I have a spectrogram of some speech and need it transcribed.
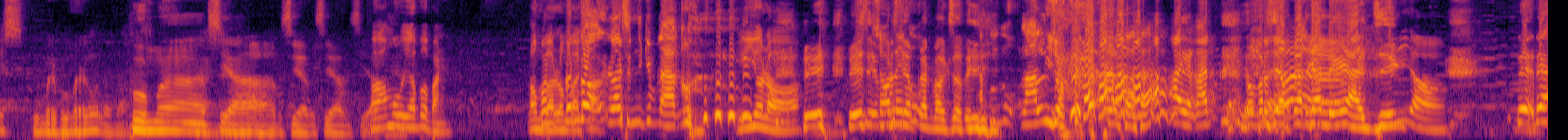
wis bumer-bumer ngono. Boomer, siap, siap, siap, siap. Kamu ya apa, Pan? Lomba-lomba. kon kok langsung nyikip aku. Iya loh. Dia, sih mempersiapkan maksud ini. Aku kok lali soalnya. ya kan? Mempersiapkan kan deh anjing. Iya. Dek, dek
